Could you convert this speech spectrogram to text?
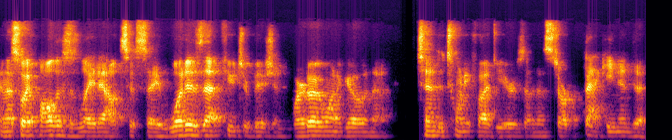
And that's why all this is laid out to say, what is that future vision? Where do I want to go in that 10 to 25 years? And then start backing into,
